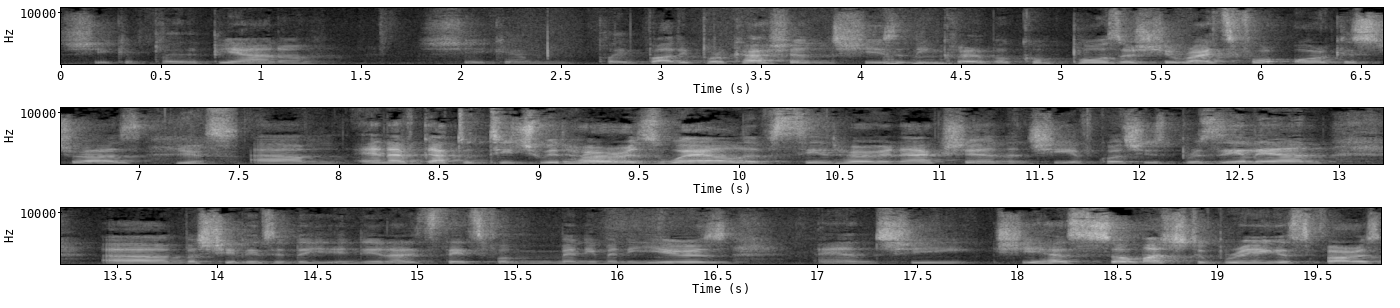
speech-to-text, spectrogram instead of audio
she can play the piano, she can play body percussion. She's mm-hmm. an incredible composer. She writes for orchestras. Yes. Um, and I've got to teach with her as well. I've seen her in action, and she, of course, she's Brazilian um, but she lives in the in the United States for many many years, and she she has so much to bring as far as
